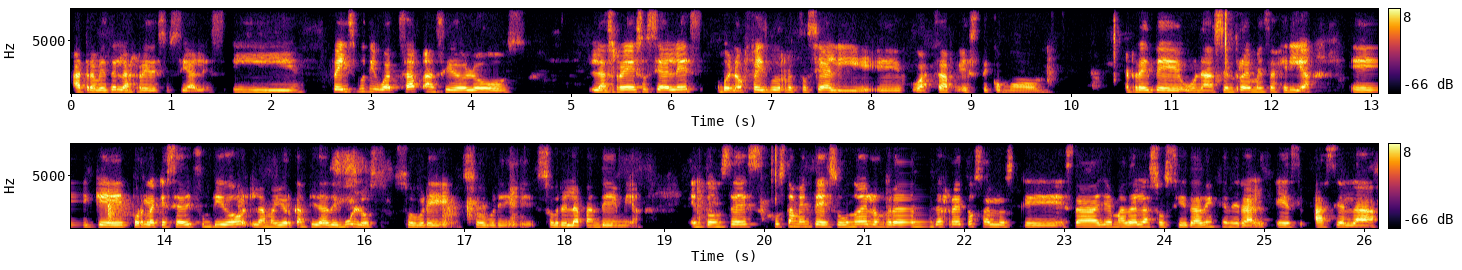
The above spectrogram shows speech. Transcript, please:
a través de las redes sociales. Y Facebook y WhatsApp han sido los, las redes sociales, bueno, Facebook red social y eh, WhatsApp este, como red de un centro de mensajería, eh, que por la que se ha difundido la mayor cantidad de bulos sobre, sobre, sobre la pandemia. Entonces, justamente eso, uno de los grandes retos a los que está llamada la sociedad en general es hacia la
